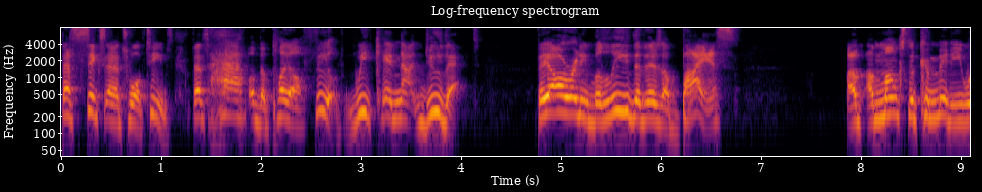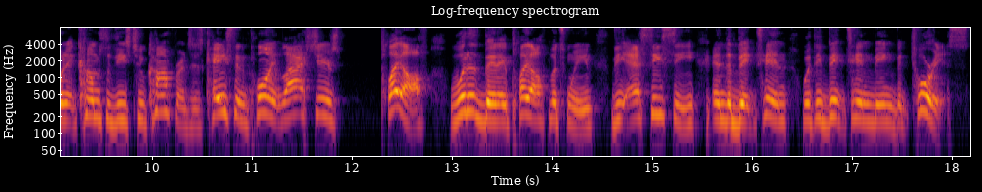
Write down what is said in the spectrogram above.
That's six out of 12 teams. That's half of the playoff field. We cannot do that. They already believe that there's a bias amongst the committee when it comes to these two conferences. Case in point, last year's playoff would have been a playoff between the SEC and the Big Ten, with the Big Ten being victorious.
